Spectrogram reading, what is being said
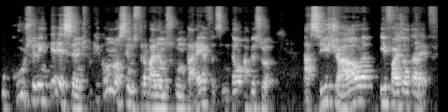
o curso ele é interessante, porque como nós temos, trabalhamos com tarefas, então a pessoa assiste a aula e faz uma tarefa.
